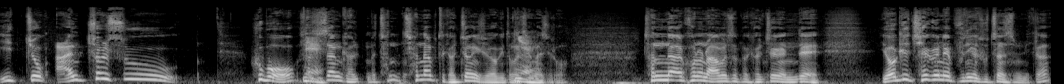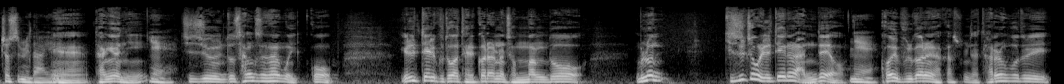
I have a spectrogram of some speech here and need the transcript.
이쪽 안철수 후보 예. 사실상 결, 뭐 첫, 첫날부터 결정이죠. 여기도 예. 마찬가지로 첫날 코너 나오면서 결정했는데 여기 최근에 분위기가 좋지 않습니까? 좋습니다. 예. 예, 당연히 예. 지지율도 상승하고 있고 1대1 구도가 될 거라는 전망도 물론 기술적으로 1대1은 안 돼요. 예. 거의 불가능에 가깝습니다. 다른 후보들이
